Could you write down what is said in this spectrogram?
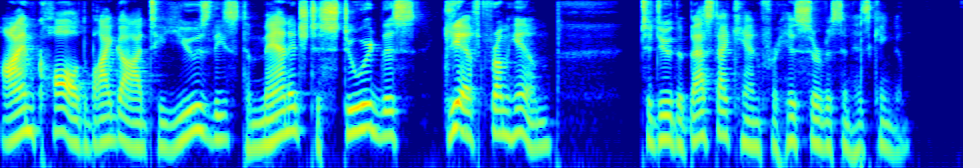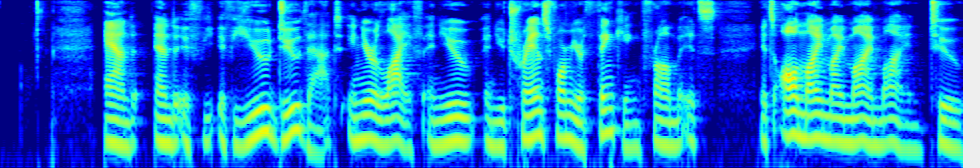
I'm called by God to use these to manage to steward this gift from Him to do the best I can for His service in His kingdom. And and if if you do that in your life and you and you transform your thinking from it's it's all mine, mine, mine, mine to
